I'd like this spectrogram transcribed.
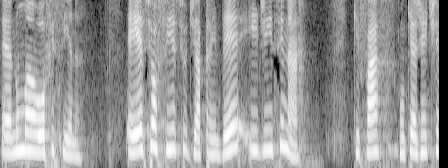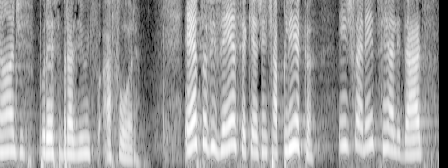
é, numa oficina. É esse ofício de aprender e de ensinar que faz com que a gente ande por esse Brasil afora. Essa vivência que a gente aplica em diferentes realidades,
